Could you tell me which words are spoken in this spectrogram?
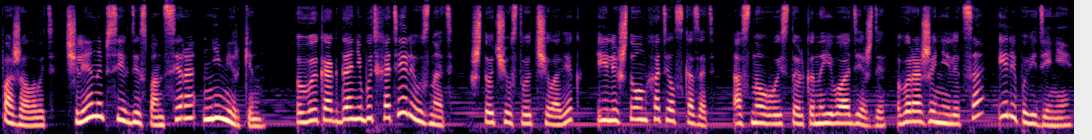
пожаловать, члены психдиспансера Немиркин. Вы когда-нибудь хотели узнать, что чувствует человек или что он хотел сказать, основываясь только на его одежде, выражении лица или поведении?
